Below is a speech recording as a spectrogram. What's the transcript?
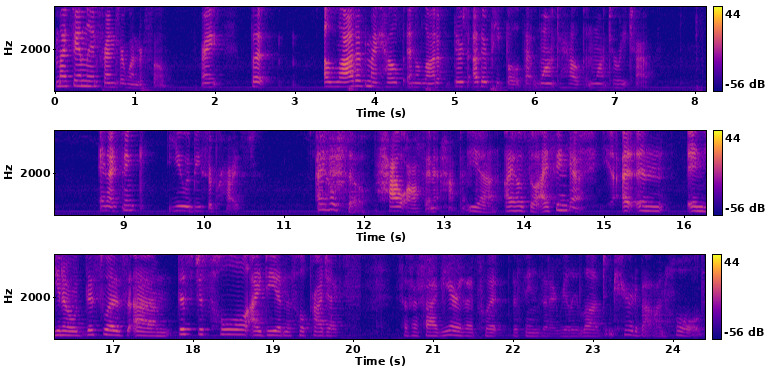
my family and friends are wonderful, right? But a lot of my help and a lot of there's other people that want to help and want to reach out. And I think you would be surprised. I hope so. How often it happens. Yeah, I hope so. I think yeah. and and you know, this was um this just whole idea and this whole project. So for 5 years I put the things that I really loved and cared about on hold.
